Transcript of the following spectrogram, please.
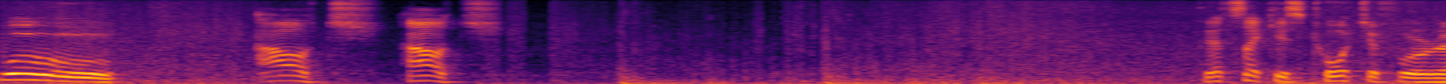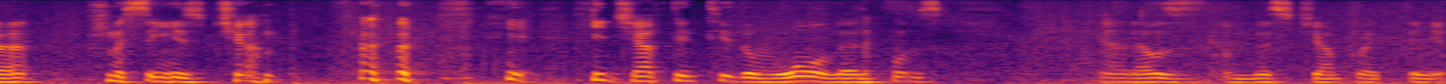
Whoa! Ouch! Ouch! That's like his torture for uh, missing his jump. he, he jumped into the wall and it was... Yeah, that was a missed jump right there.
